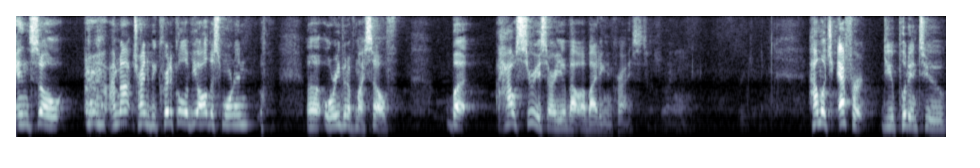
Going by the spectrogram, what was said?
And so, I'm not trying to be critical of y'all this morning uh, or even of myself, but how serious are you about abiding in Christ? How much effort do you put into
